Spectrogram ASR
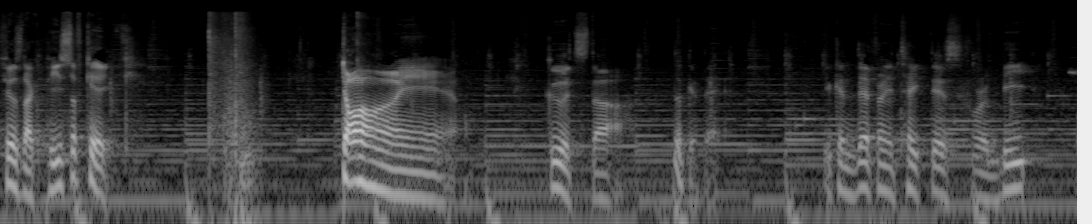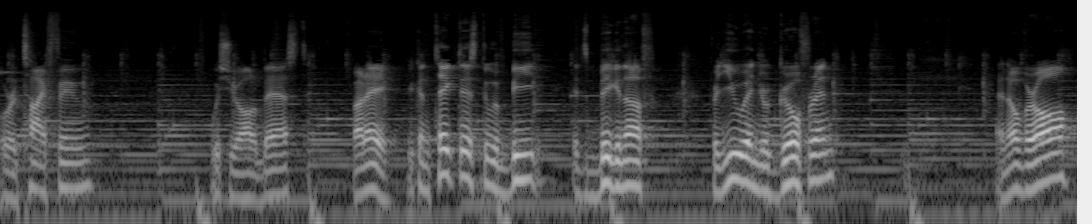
feels like a piece of cake. Damn! Good stuff. Look at that. You can definitely take this for a beat or a typhoon. Wish you all the best. But hey, you can take this to a beat. It's big enough for you and your girlfriend. And overall,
